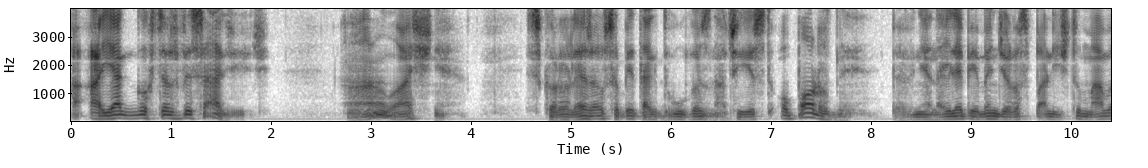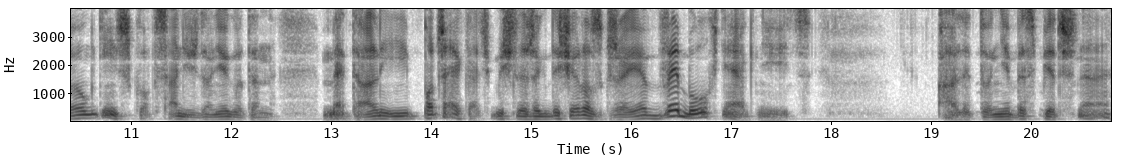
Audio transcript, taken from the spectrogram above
A, a jak go chcesz wysadzić? A właśnie. Skoro leżał sobie tak długo, znaczy jest oporny. Pewnie najlepiej będzie rozpalić tu małe ognisko, wsadzić do niego ten metal i poczekać. Myślę, że gdy się rozgrzeje, wybuchnie jak nic. Ale to niebezpieczne?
